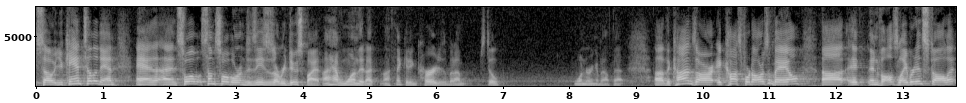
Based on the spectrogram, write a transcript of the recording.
so you can till it in, and, and soil, some soil-borne diseases are reduced by it. I have one that I, I think it encourages, but I'm still wondering about that. Uh, the cons are it costs $4 a bale. Uh, it involves labor to install it.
